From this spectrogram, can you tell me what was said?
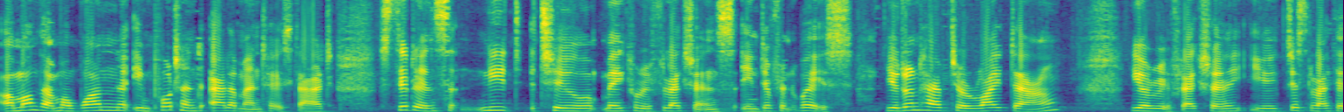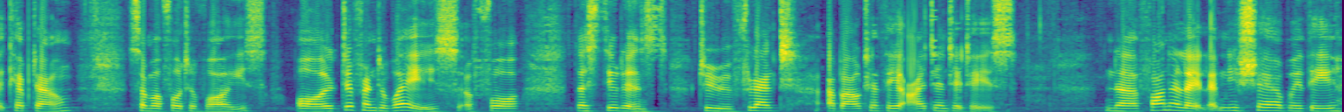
among them, one important element is that students need to make reflections in different ways. You don't have to write down your reflection. You just like keep down some photo voice or different ways for the students to reflect about their identities. Now, finally, let me share with you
